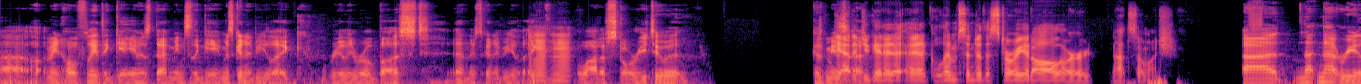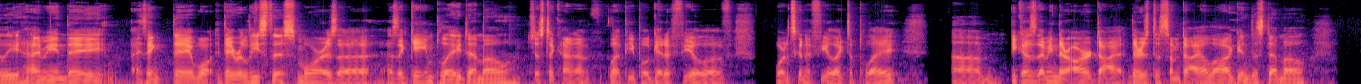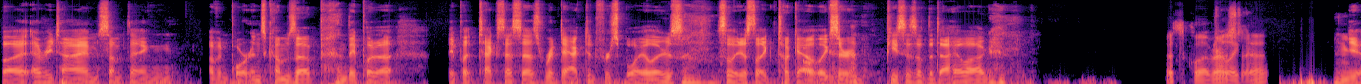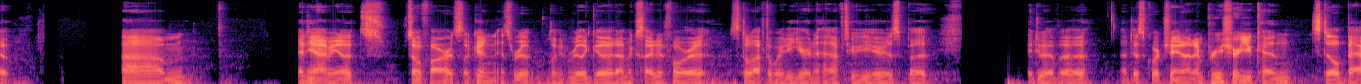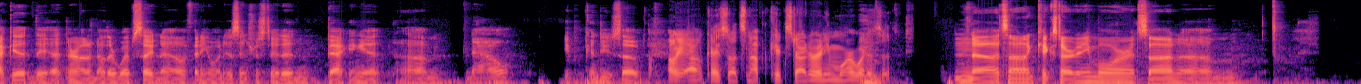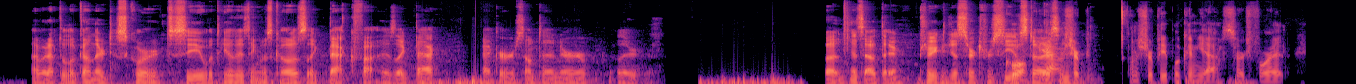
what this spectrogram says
Uh, I mean, hopefully the game is that means the game is going to be like really robust and there's going to be like Mhm. a lot of story to it. Because Yeah, did you get a, a glimpse into the story at all, or not so much? Uh, not not really. I mean, they I think they they released this more as a as a gameplay demo, just to kind of let people get a feel of what it's going to feel like to play. Um, because I mean, there are di- there's some dialogue in this demo, but every time something of importance comes up, they put a they put text that says redacted for spoilers. so they just like took out Oh, like yeah. certain pieces of the dialogue. That's clever. I like that. Interesting. Yep. Um, and yeah, I mean, it's so far it's looking it's really looking really good. I'm excited for it. Still have to wait a year and a half, two years, but they do have a, a Discord channel, and I'm pretty sure you can still back it. They had, they're on another website now. If anyone is interested in backing it, um, now people can do so. Oh yeah, okay. So it's not Kickstarter anymore. What is it? No, it's not on Kickstarter anymore. It's on um I would have to look on their Discord to see what the other thing was called. It's like back it's like back backer or something or other. But it's out there. I'm sure you could just search for Sea cool. of Stars. Yeah, I'm and- sure. I'm sure people can yeah search for it.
